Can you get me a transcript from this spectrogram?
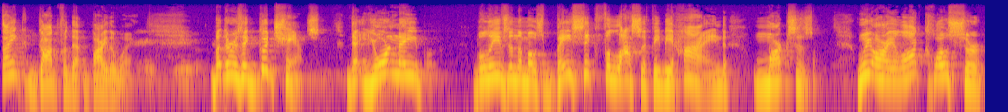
Thank God for that, by the way. But there is a good chance that your neighbor believes in the most basic philosophy behind Marxism. We are a lot closer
